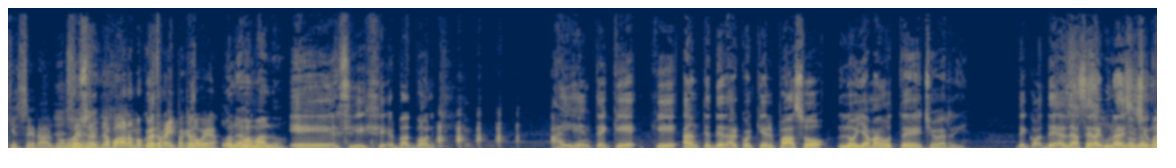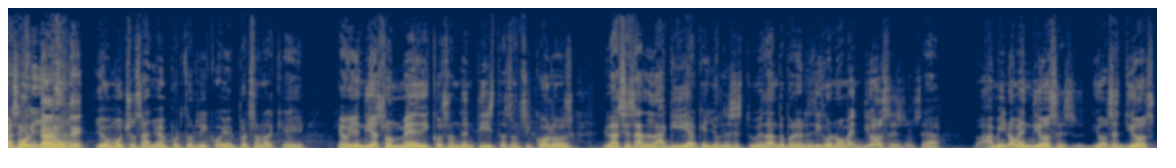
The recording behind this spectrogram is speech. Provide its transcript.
¿Qué será? No sé. Ya puedo hablar con pero- Efraín para que lo vea. Conejo malo. Eh, sí, sí, el Bad Bunny. Hay gente que, que antes de dar cualquier paso lo llaman a usted, Echeverry. De, de- de hacer alguna Lo que decisión pasa es que importante. llevo, llevo muchos años en Puerto Rico y hay personas que, que hoy en día son médicos, son dentistas, son psicólogos, gracias a la guía que yo les estuve dando, pero yo les digo, no me endioses, o sea, a mí no me endioses, Dios es Dios.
